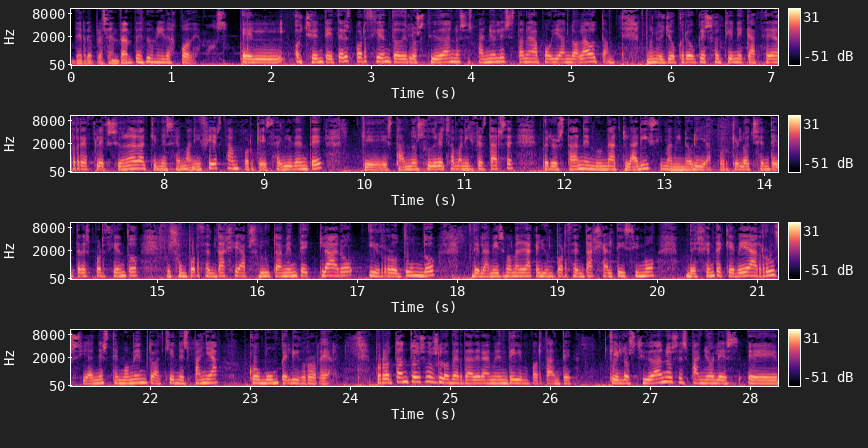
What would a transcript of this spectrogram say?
de representantes de Unidas Podemos. El 83% de los ciudadanos españoles están apoyando a la OTAN. Bueno, yo creo que eso tiene que hacer reflexionar a quienes se manifiestan, porque es evidente que estando en su derecho a manifestarse, pero están en una clarísima minoría, porque el 83% es un porcentaje absolutamente claro y rotundo, de la misma manera que hay un porcentaje altísimo de gente que ve a Rusia en este momento aquí en España como un peligro real. Por lo tanto, eso es lo verdaderamente importante, que los ciudadanos españoles eh,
